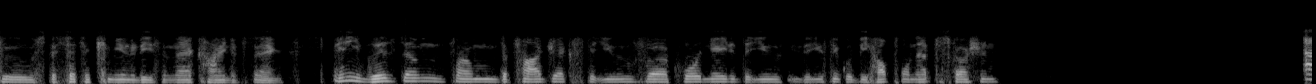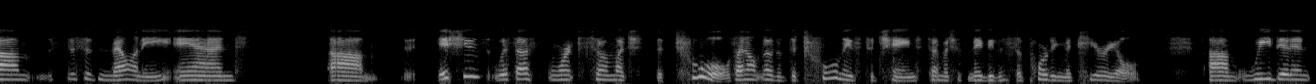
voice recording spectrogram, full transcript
to specific communities and that kind of thing any wisdom from the projects that you've uh, coordinated that you that you think would be helpful in that discussion? Um, this is Melanie, and um, issues with us weren't so much the tools. I don't know that the tool needs to change so much as maybe the supporting materials. Um, we didn't,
